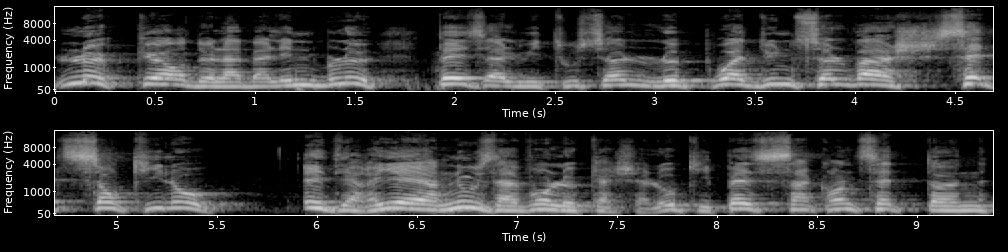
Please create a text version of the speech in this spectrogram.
le cœur de la baleine bleue pèse à lui tout seul le poids d'une seule vache, 700 kilos. Et derrière, nous avons le cachalot qui pèse 57 tonnes.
